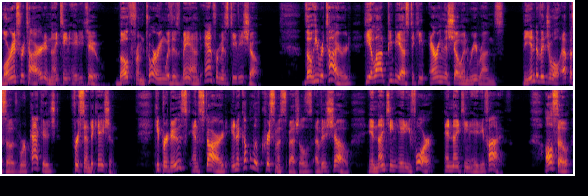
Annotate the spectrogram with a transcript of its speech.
Lawrence retired in 1982, both from touring with his band and from his TV show. Though he retired, he allowed PBS to keep airing the show in reruns. The individual episodes were packaged for syndication. He produced and starred in a couple of Christmas specials of his show in 1984 and 1985. Also,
